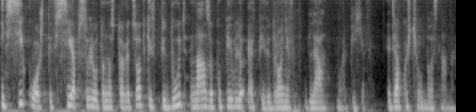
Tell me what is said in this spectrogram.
і всі кошти, всі абсолютно на 100% підуть на закупівлю FPV-дронів для морпіхів. Дякую, що ви були з нами.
